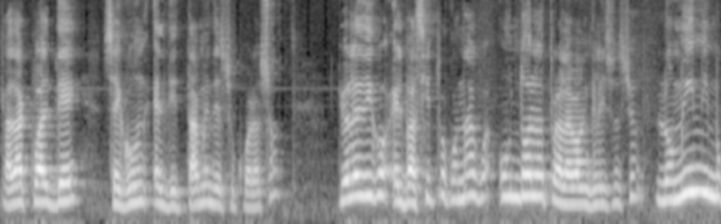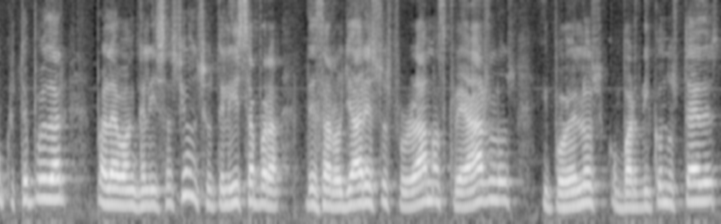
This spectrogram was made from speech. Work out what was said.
Cada cual dé según el dictamen de su corazón. Yo le digo el vasito con agua, un dólar para la evangelización. Lo mínimo que usted puede dar para la evangelización se utiliza para desarrollar estos programas, crearlos y poderlos compartir con ustedes.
